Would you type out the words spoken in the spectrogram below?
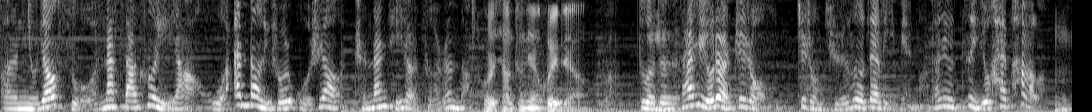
呃，纽交所、纳斯达克一样，我按道理说我是要承担起一点责任的。或者像证监会这样，是吧？对对对，他是有点这种这种角色在里面嘛，他就自己就害怕了。嗯。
